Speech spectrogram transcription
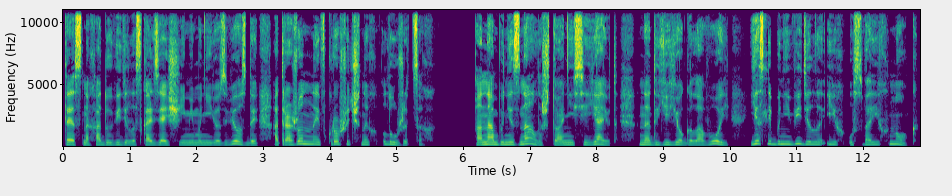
Тесс на ходу видела скользящие мимо нее звезды, отраженные в крошечных лужицах. Она бы не знала, что они сияют над ее головой, если бы не видела их у своих ног.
